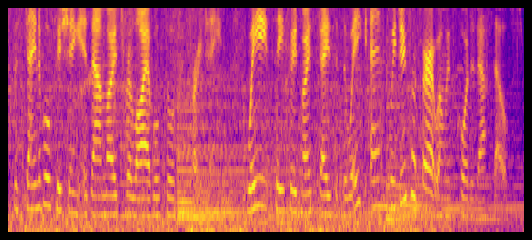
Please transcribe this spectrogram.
Sustainable fishing is our most reliable source of protein. We eat seafood most days of the week, and we do prefer it when we've caught it ourselves.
